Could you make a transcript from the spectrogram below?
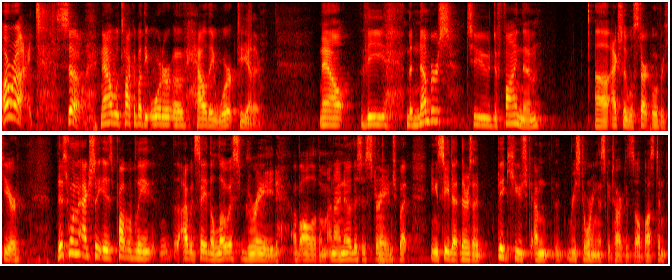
All right, so now we'll talk about the order of how they work together. Now, the, the numbers to define them, uh, actually we'll start over here. This one actually is probably, I would say, the lowest grade of all of them. And I know this is strange, but you can see that there's a big, huge, I'm restoring this guitar because it's all busted.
